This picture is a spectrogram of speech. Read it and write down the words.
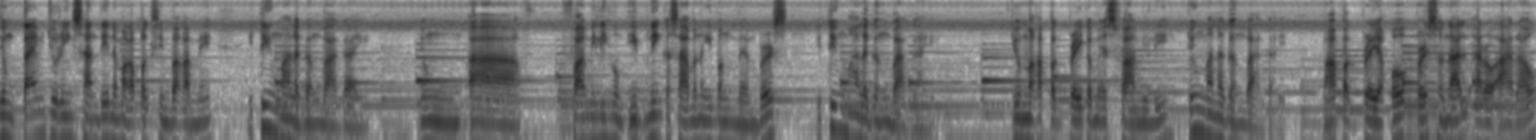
Yung time during Sunday na makapagsimba kami, ito yung malagang bagay. Yung ah, family home evening kasama ng ibang members, ito yung malagang bagay. Yung makapag-pray kami as family, ito yung malagang bagay. Makapag-pray ako, personal, araw-araw,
